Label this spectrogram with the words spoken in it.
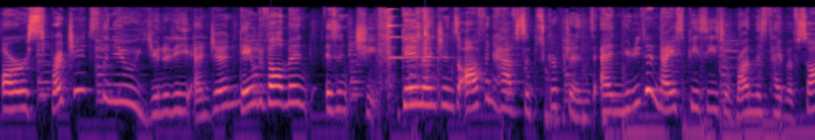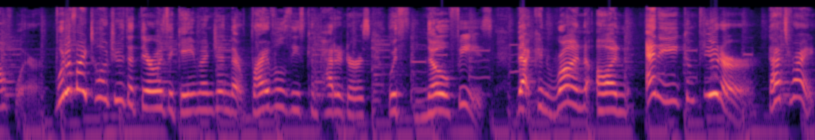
Are spreadsheets the new Unity engine? Game development isn't cheap. Game engines often have subscriptions, and you need a nice PC to run this type of software. What if I told you that there was a game engine that rivals these competitors with no fees, that can run on any computer? That's right,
